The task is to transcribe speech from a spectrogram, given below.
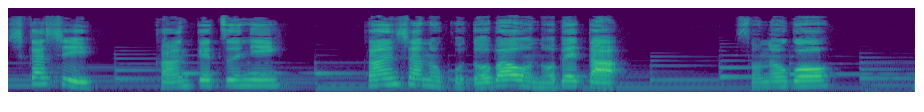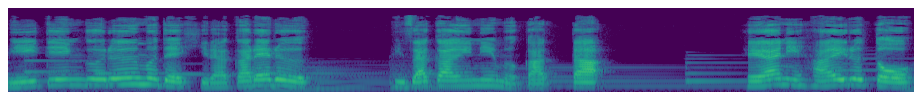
しかし簡潔に感謝の言葉を述べた。その後、ミーティングルームで開かれるピザ会に向かった。部屋に入ると、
